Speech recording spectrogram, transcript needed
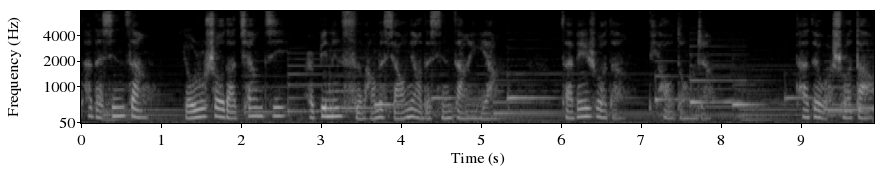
他的心脏犹如受到枪击而濒临死亡的小鸟的心脏一样，在微弱地跳动着。他对我说道：“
